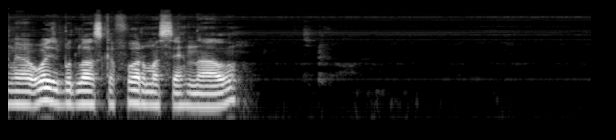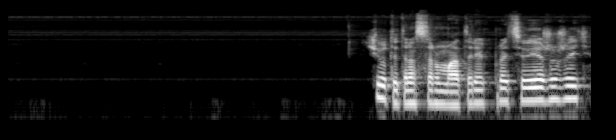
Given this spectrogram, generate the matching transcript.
Е, Ось, будь ласка, форма сигналу. Чути трансформатор, як працює жужить.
